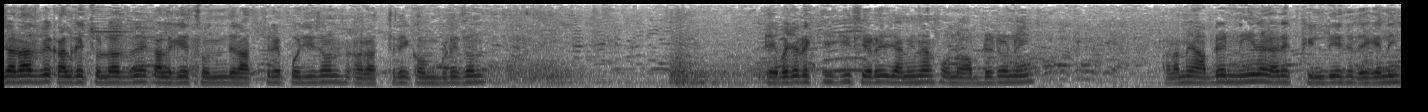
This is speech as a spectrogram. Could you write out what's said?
যারা আসবে, কালকে চলে আসবে, কালকে সন্ধ্যে, রাত্রে পজিশন আর রাত্রে কম্পিটিশন এবছরে কী কী সেরে জানি না, কোনো আপডেটও নেই। আর আমি আপডেট নিই না ডাইরেক্ট ফিল্ডে এসে দেখে নিই।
